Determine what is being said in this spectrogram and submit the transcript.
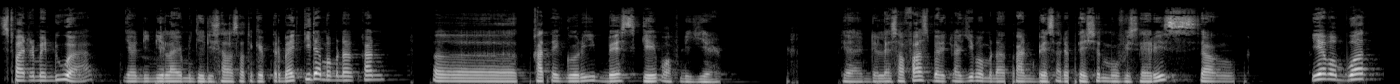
Spider-Man 2 yang dinilai menjadi salah satu game terbaik tidak memenangkan uh, kategori Best Game of the Year. Dan The Last of Us balik lagi memenangkan Best Adaptation Movie Series yang ya membuat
